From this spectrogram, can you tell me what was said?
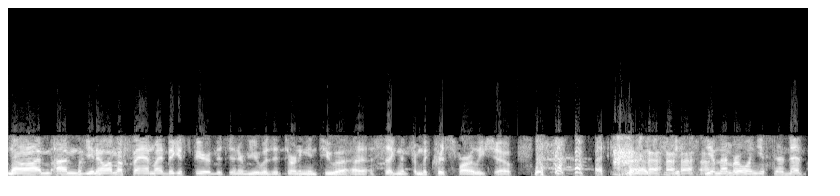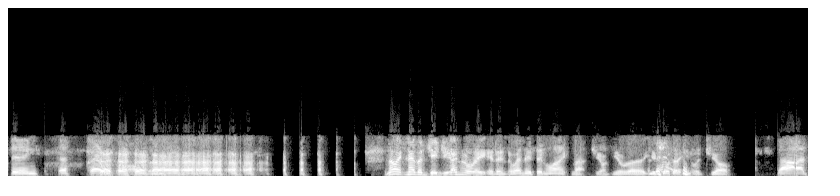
No, I'm I'm you know I'm a fan. My biggest fear of this interview was it turning into a, a segment from the Chris Farley show. you, know, you, you remember when you said that thing? that was awesome. no, it never degenerated into anything like that, John. You're uh, you're good at your job. God,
